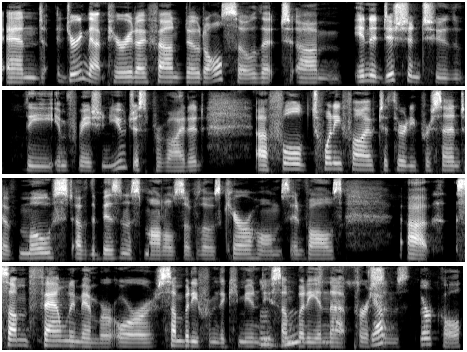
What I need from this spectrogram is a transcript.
And during that period, I found out also that um, in addition to the, the information you just provided, a full 25 to 30 percent of most of the business models of those care homes involves uh, some family member or somebody from the community, mm-hmm. somebody in that person's yep. circle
